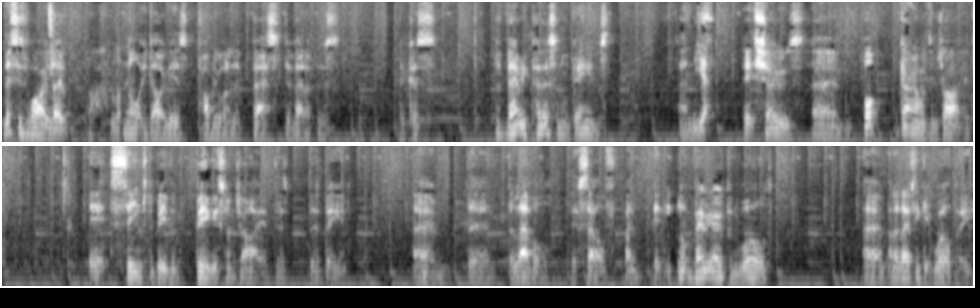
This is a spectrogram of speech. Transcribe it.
This is why So, oh, I love it. Naughty Dog is probably one of the best developers because they're very personal games, and Yeah. it shows. Um, but going on with Uncharted, it seems to be the biggest Uncharted there's, there's been. Um, the the level itself, and it looked very open world, um, and I don't think it will be.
